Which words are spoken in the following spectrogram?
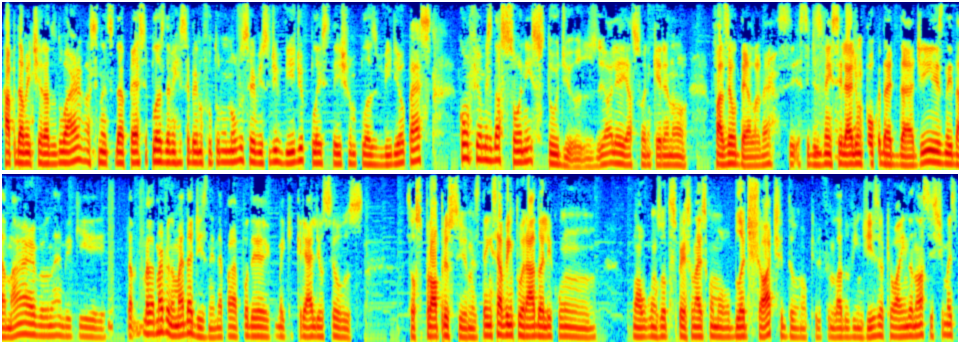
rapidamente tirada do ar. Assinantes da PS Plus devem receber no futuro um novo serviço de vídeo, PlayStation Plus Video Pass, com filmes da Sony Studios. E olha aí a Sony querendo fazer o dela, né? Se, se desvencilhar ali um pouco da, da Disney, da Marvel, né? Meio que. Da Marvel não, mas da Disney, né? Pra poder meio que criar ali os seus, seus próprios filmes. Tem se aventurado ali com com alguns outros personagens como o Bloodshot, do aquele filme lá do Vin Diesel, que eu ainda não assisti, mas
